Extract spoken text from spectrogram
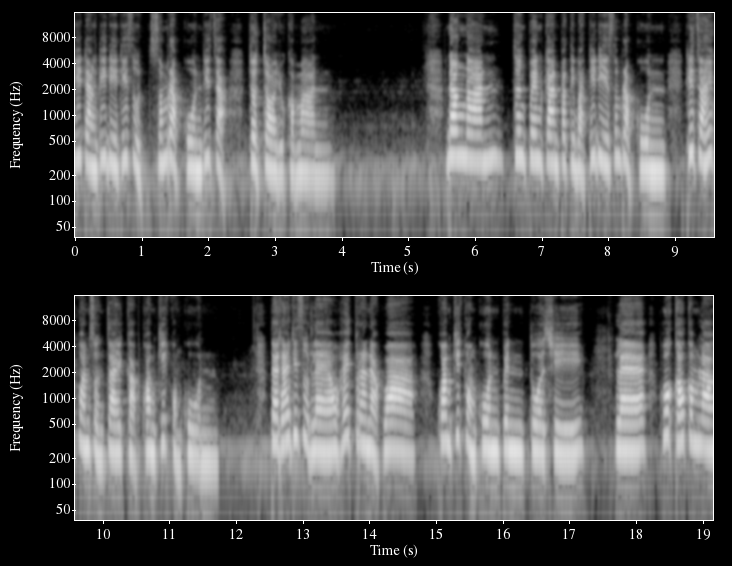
ทิศทางที่ดีที่สุดสำหรับคุณที่จะจดจ่ออยู่กับมัน ดังนั้นจึงเป็นการปฏิบัติที่ดีสำหรับคุณที่จะให้ความสนใจกับความคิดของคุณ แต่ท้ายที่สุดแล้วให้ตระหนักว่า ความคิดของคุณเป็นตัวชี้ และพวกเขากำลัง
